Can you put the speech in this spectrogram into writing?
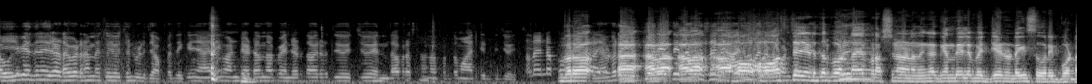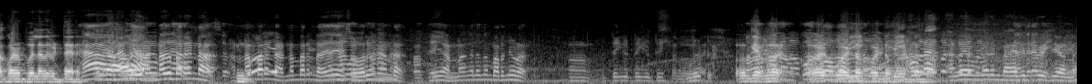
ടി വി എന്തിനാ ഇടപെടണം എന്നൊക്കെ ചോദിച്ചോണ്ട് വിളിച്ചു. അപ്പത്തേക്ക് ഞാൻ ഈ വണ്ടി ആയിട്ട് വന്നപ്പോ എന്റെ അടുത്ത് അവരടുത്ത് ചോദിച്ചു എന്താ പ്രശ്നം? എന്ന് അപ്പുറത്ത് മാറ്റി എടുത്ത് ചോദിച്ചു. പറഞ്ഞു, ഹോസ്റ്റേജ് എടുത്തപ്പോ ഉണ്ടായ പ്രശ്നമാണ്. നിങ്ങൾക്ക് എന്തെങ്കിലും പറ്റിയിട്ടുണ്ടെങ്കിൽ സോറി പോട്ടെ കുഴപ്പമില്ല അത് വിട്ടേരെ പിന്നെ പറയണ്ട. അണ്ണൻ പറയണ്ട അണ്ണൻ പറയണ്ട. അണ്ണൻ സോറി കുഴപ്പമില്ല, വേണ്ട കുഴപ്പമില്ല. ഏയ് അണ്ണ അങ്ങനെയൊന്നും പറഞ്ഞൂടാ ഓക്കെ പോയിട്ടോ. പോയിട്ടോ ഇവന്മാര് magic ചന്ദ്ര.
